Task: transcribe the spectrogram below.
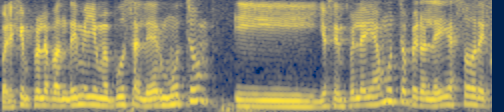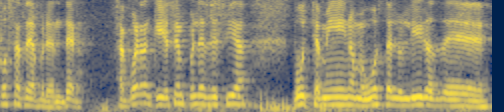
Por ejemplo, en la pandemia yo me puse a leer mucho y yo siempre leía mucho, pero leía sobre cosas de aprender. ¿Se acuerdan que yo siempre les decía, pucha, a mí no me gustan los libros de,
